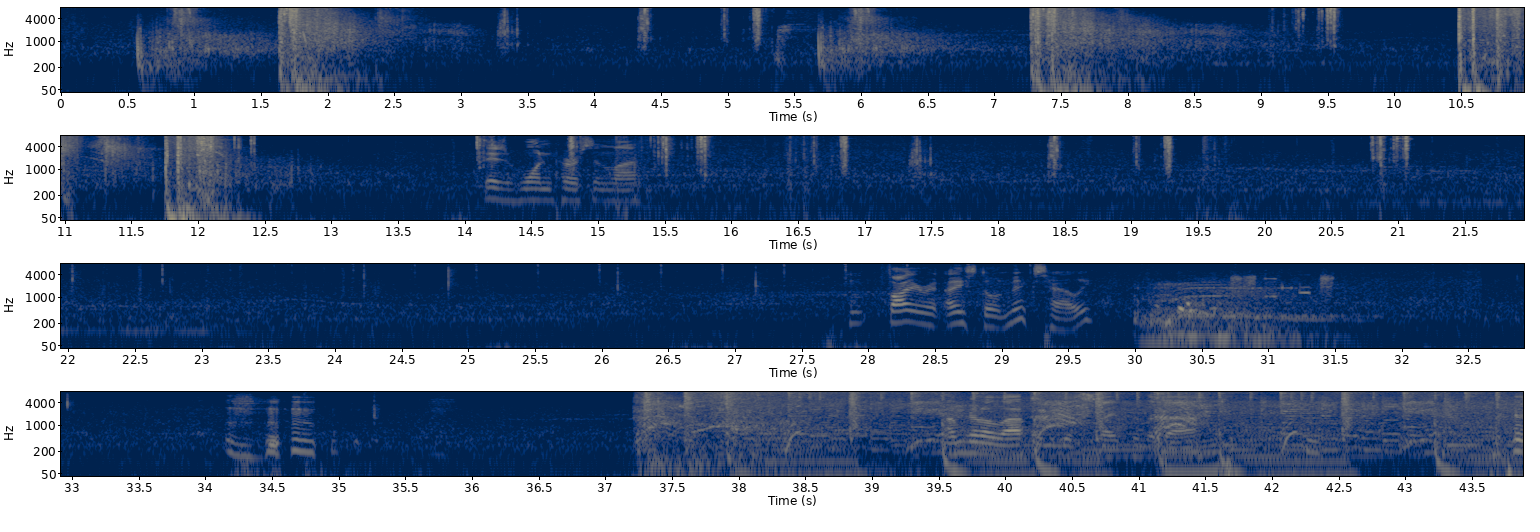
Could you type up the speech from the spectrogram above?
There's one person left. Fire and ice don't mix, Halie. I'm gonna laugh when you get sniped he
